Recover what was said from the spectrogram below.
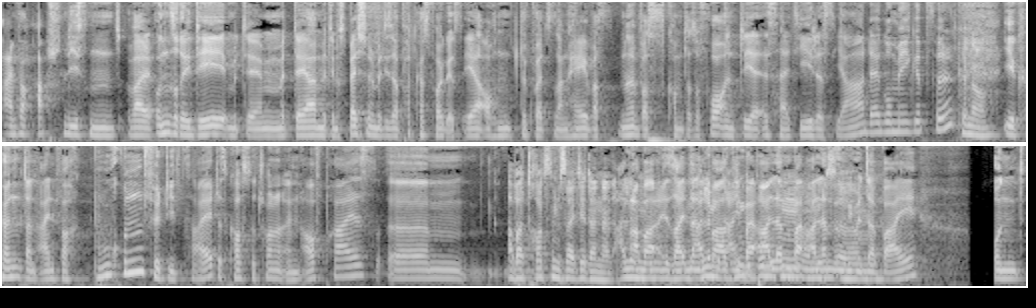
einfach abschließend, weil unsere Idee mit dem, mit der, mit dem Special, mit dieser Podcast-Folge ist eher auch ein Stück weit zu sagen, hey, was, ne, was kommt da so vor? Und der ist halt jedes Jahr der Gourmet-Gipfel. Genau. Ihr könnt dann einfach buchen für die Zeit. Das kostet schon einen Aufpreis. Ähm, Aber trotzdem seid ihr dann an allem, aber ihr seid dann allem quasi bei allem, bei allem und, irgendwie ähm, mit dabei. Und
